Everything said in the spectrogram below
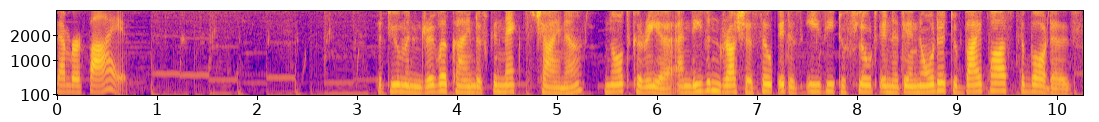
Number 5. The Tumen River kind of connects China, North Korea and even Russia so it is easy to float in it in order to bypass the borders.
